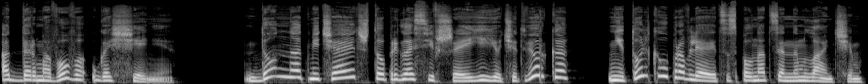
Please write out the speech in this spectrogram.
от дармового угощения? Донна отмечает, что пригласившая ее четверка не только управляется с полноценным ланчем,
